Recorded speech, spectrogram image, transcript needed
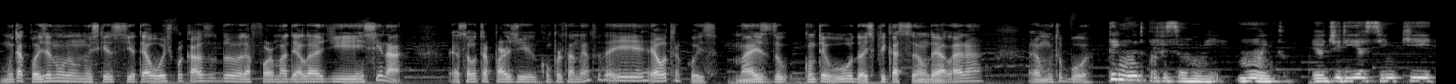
muita coisa eu não, não esqueci até hoje por causa do, da forma dela de ensinar. Essa outra parte de comportamento daí é outra coisa. Mas o conteúdo, a explicação dela era, era muito boa. Tem muito professor ruim, muito. Eu diria assim que,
